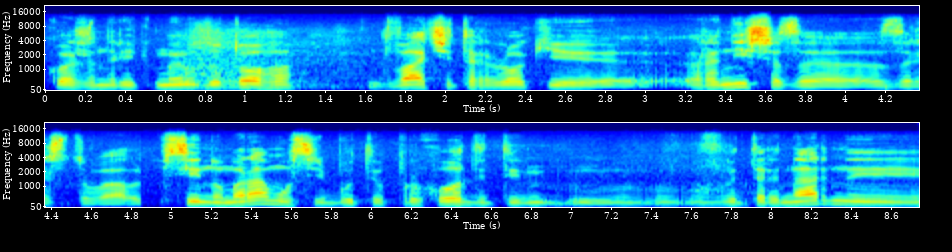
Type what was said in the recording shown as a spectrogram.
кожен рік. Ми до того 2 чи 3 роки раніше за- зареєстрували. Всі номера мусять бути проходити в ветеринарні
